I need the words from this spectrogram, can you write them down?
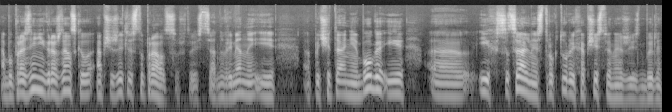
об упразднении гражданского общежительства правоцев, то есть одновременно и почитание Бога, и э, их социальная структура, их общественная жизнь были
